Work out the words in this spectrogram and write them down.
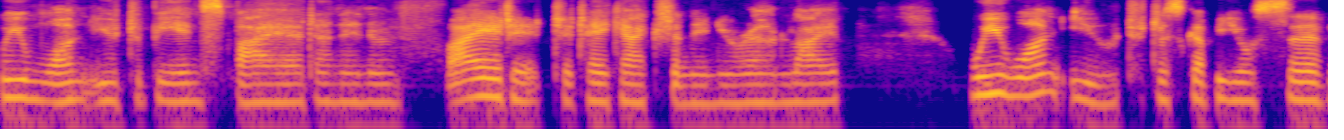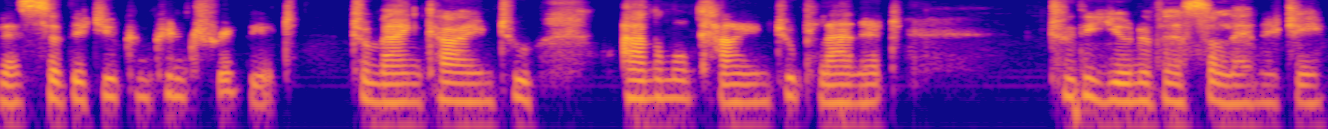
We want you to be inspired and invited to take action in your own life. We want you to discover your service so that you can contribute to mankind, to animal kind, to planet, to the universal energy.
